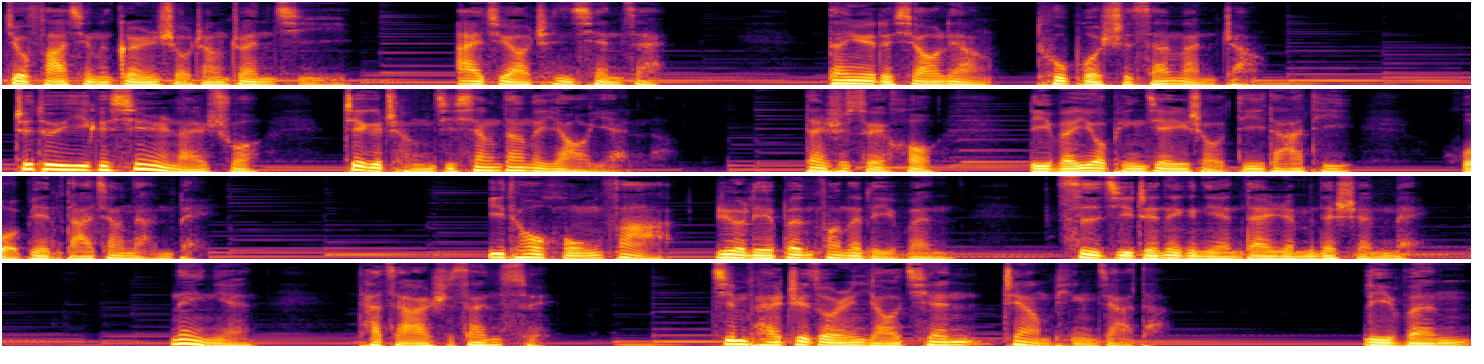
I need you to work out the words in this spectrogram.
就发行了个人首张专辑《爱就要趁现在》，单月的销量突破十三万张。这对于一个新人来说，这个成绩相当的耀眼了。但是随后，李玟又凭借一首《滴答滴》，火遍大江南北。一头红发、热烈奔放的李玟，刺激着那个年代人们的审美。那年，他才二十三岁。金牌制作人姚谦这样评价他：李玟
